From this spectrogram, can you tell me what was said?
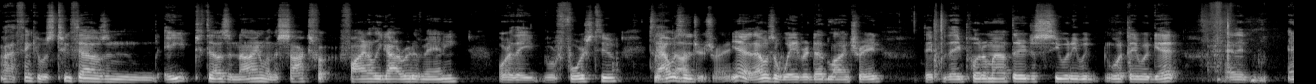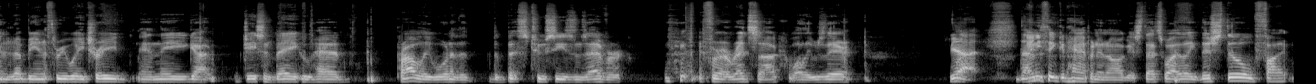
I think it was 2008, 2009 when the Sox finally got rid of Manny, or they were forced to. To that the was Dodgers, a, right? Yeah, that was a waiver deadline trade. They they put him out there just to see what he would what they would get, and it ended up being a three way trade. And they got Jason Bay, who had probably one of the, the best two seasons ever for a Red Sox while he was there. yeah, that, Anything can happen in August. That's why like there's still five,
